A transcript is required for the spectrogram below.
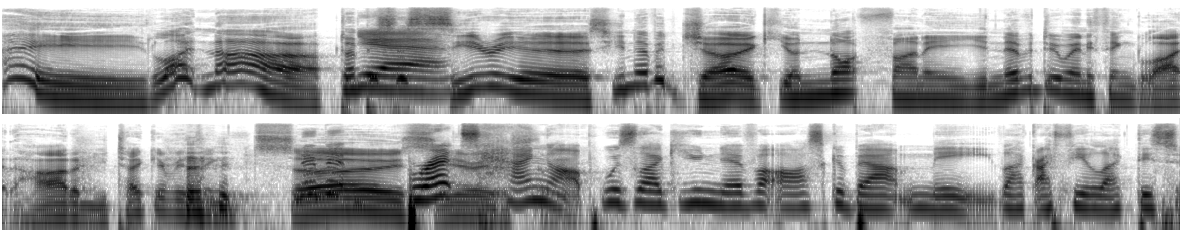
"Hey, lighten up! Don't be so serious. You never joke. You're not funny. You never do anything lighthearted. You take everything so no, but Brett's seriously." hang up was like, you never ask about me. Like, I feel like this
